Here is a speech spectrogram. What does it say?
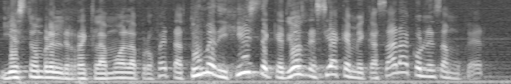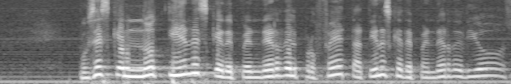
Y este hombre le reclamó a la profeta, tú me dijiste que Dios decía que me casara con esa mujer. Pues es que no tienes que depender del profeta, tienes que depender de Dios.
